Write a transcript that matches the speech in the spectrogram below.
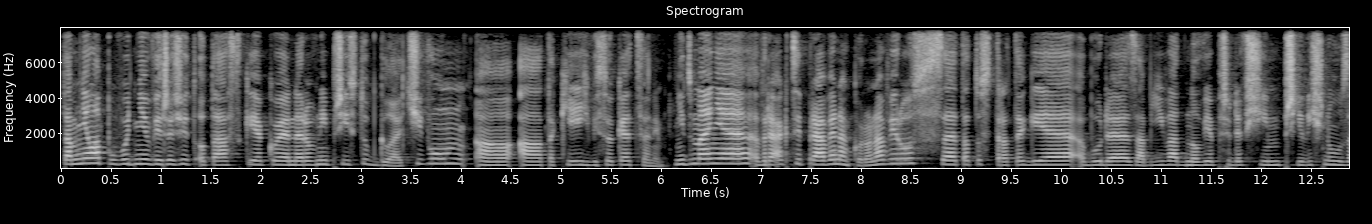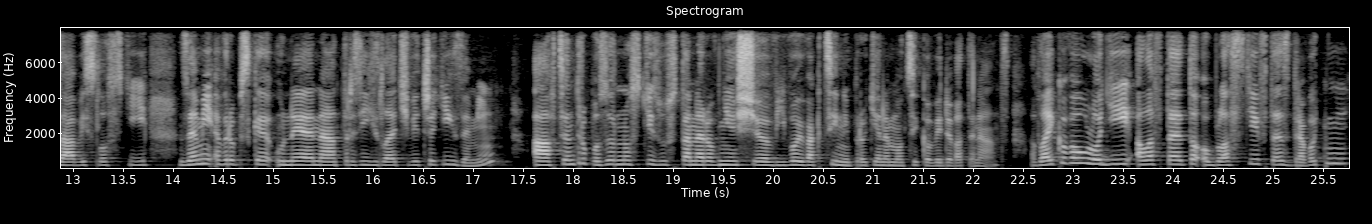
ta měla původně vyřešit otázky, jako je nerovný přístup k léčivům a, a taky jejich vysoké ceny. Nicméně v reakci právě na koronavirus se tato strategie bude zabývat nově především přílišnou závislostí zemí Evropské unie na trzích z léčivy třetích zemí, a v centru pozornosti zůstane rovněž vývoj vakcíny proti nemoci COVID-19. Vlajkovou lodí ale v této oblasti, v té zdravotní,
